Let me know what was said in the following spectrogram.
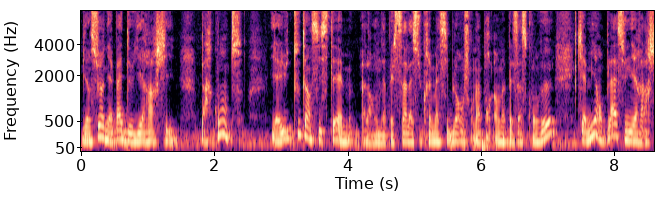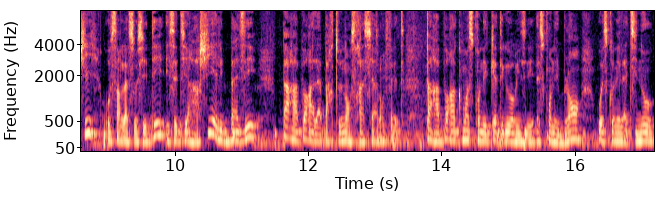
bien sûr, il n'y a pas de hiérarchie. Par contre, il y a eu tout un système, alors on appelle ça la suprématie blanche, on, appelle ça ce qu'on veut, qui a mis en place une hiérarchie au sein de la société, et cette hiérarchie, elle est basée par rapport à l'appartenance raciale, en fait, par rapport à comment est-ce qu'on est catégorisé, est-ce qu'on est blanc, ou est-ce qu'on est latino,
